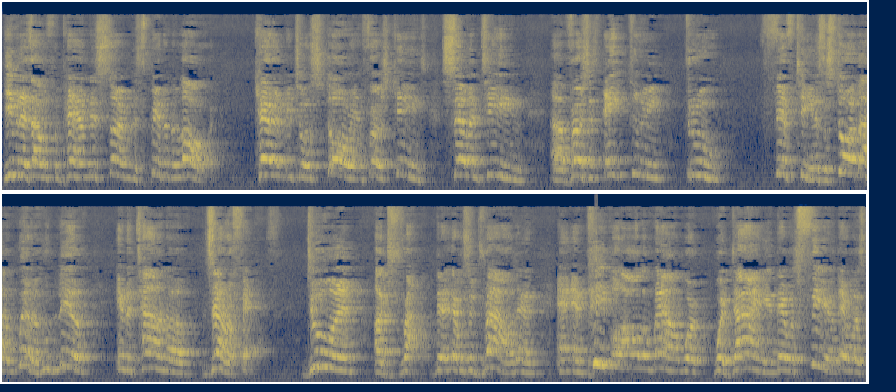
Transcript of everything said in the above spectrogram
Even as I was preparing this sermon, the Spirit of the Lord carried me to a story in 1 Kings 17, uh, verses 18 through 15. It's a story about a widow who lived in the town of Zarephath during a drought. There, there was a drought, and, and, and people all around were, were dying. There was fear, there was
